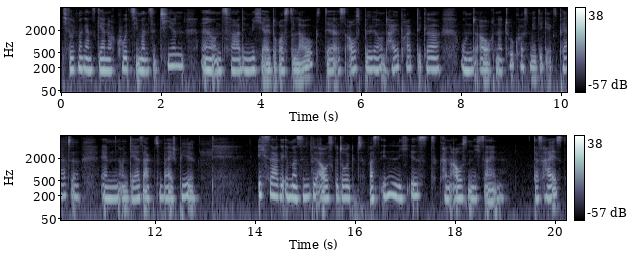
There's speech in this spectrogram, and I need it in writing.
Ich würde mal ganz gerne noch kurz jemanden zitieren, äh, und zwar den Michael Droste-Laug, der ist Ausbilder und Heilpraktiker und auch Naturkosmetikexperte. Ähm, und der sagt zum Beispiel, ich sage immer simpel ausgedrückt, was innen nicht ist, kann außen nicht sein. Das heißt,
